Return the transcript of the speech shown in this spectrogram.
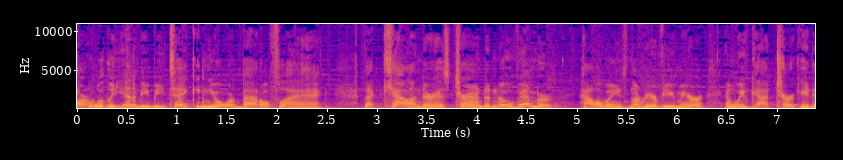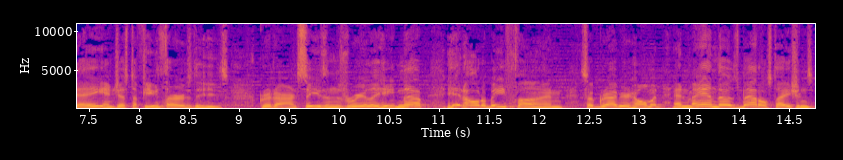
or will the enemy be taking your battle flag? The calendar has turned to November. Halloween's in the rearview mirror, and we've got Turkey Day in just a few Thursdays. Gridiron season's really heating up. It ought to be fun. So grab your helmet and man those battle stations.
